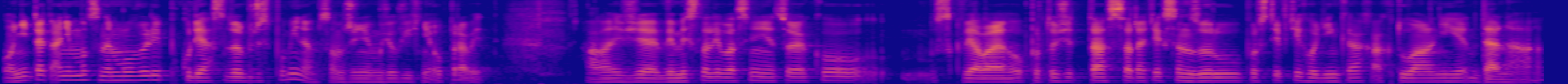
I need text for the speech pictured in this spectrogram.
Oni tak ani moc nemluvili, pokud já se dobře vzpomínám, samozřejmě můžou všichni opravit, ale že vymysleli vlastně něco jako skvělého, protože ta sada těch senzorů prostě v těch hodinkách aktuálních je daná.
